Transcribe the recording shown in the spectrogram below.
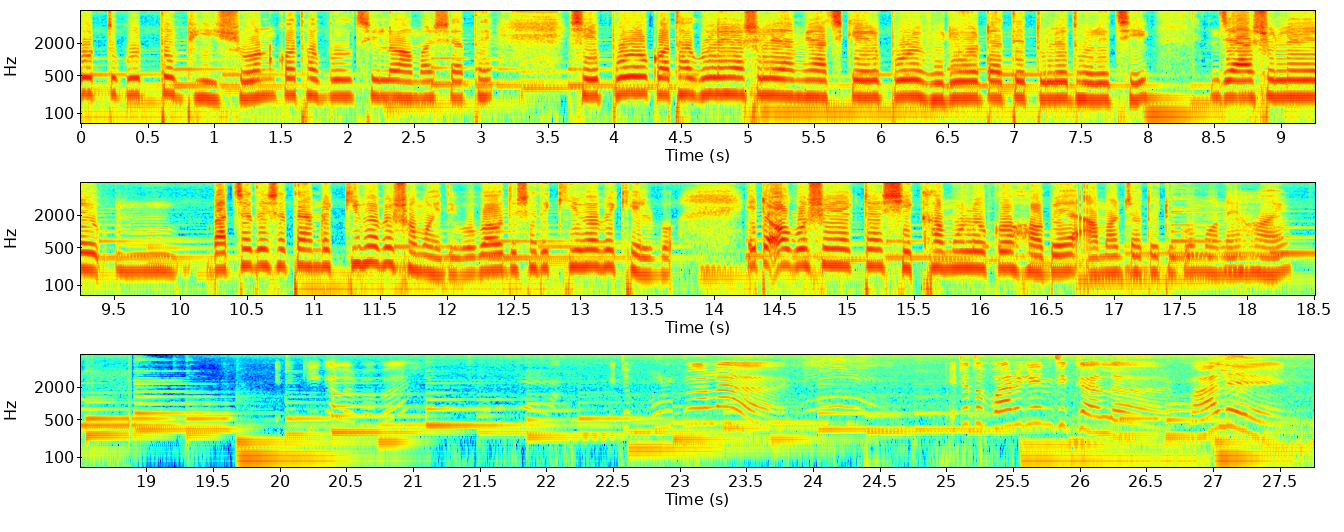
করতে করতে ভীষণ কথা বলছিল আমার সাথে। সেই পুরো কথাগুলোই আসলে আমি আজকের পুরো ভিডিওটাতে তুলে ধরেছি, যে আসলে বাচ্চাদের সাথে আমরা কীভাবে সময় দিব বা ওদের সাথে কীভাবে খেলব। এটা অবশ্যই একটা শিক্ষামূলকও হবে, আমার যতটুকু মনে হয়। কালার ভ্যালেন্ট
